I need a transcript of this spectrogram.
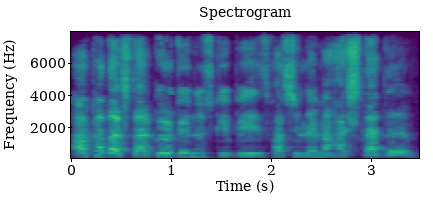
Arkadaşlar gördüğünüz gibi fasulyemi haşladım.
